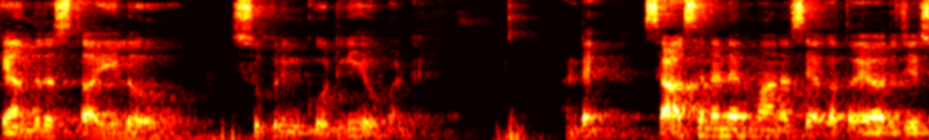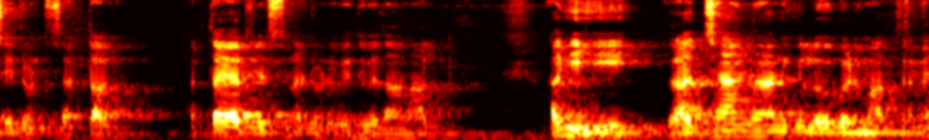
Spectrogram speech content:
కేంద్ర స్థాయిలో సుప్రీంకోర్టుకి ఇవ్వబడ్డాయి. అంటే శాసన నిర్మాణ శాఖ తయారు చేసేటువంటి చట్టాలు తయారు చేస్తున్నటువంటి విధి విధానాలు. అవి రాజ్యాంగానికి లోబడి మాత్రమే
